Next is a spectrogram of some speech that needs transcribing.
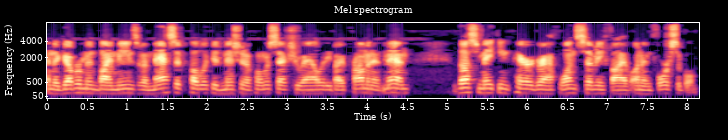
and the government by means of a massive public admission of homosexuality by prominent men, thus making paragraph 175 unenforceable.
